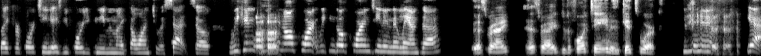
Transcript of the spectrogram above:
like for 14 days before you can even like go onto a set. So we can uh-huh. we can all quar- we can go quarantine in Atlanta. That's right. That's right. Do the 14 and get to work. yeah.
